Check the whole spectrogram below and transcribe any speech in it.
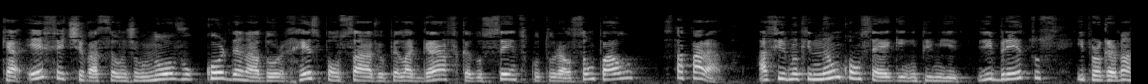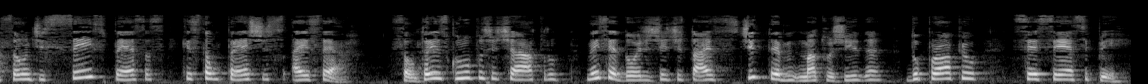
que a efetivação de um novo coordenador responsável pela gráfica do Centro Cultural São Paulo está parada afirmam que não conseguem imprimir libretos e programação de seis peças que estão prestes a estrear. São três grupos de teatro vencedores de editais de tematurgia do próprio CCSP,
